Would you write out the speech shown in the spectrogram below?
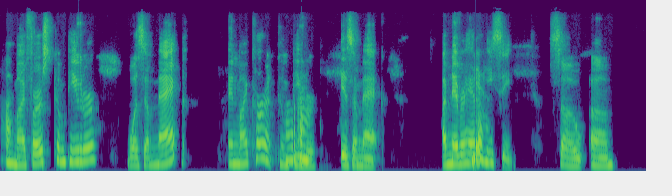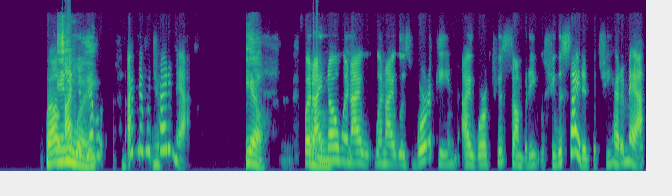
Huh. my first computer was a Mac, and my current computer is a Mac. I've never had Yeah. a PC. So um, Well, Anyway. I've never, I've never tried a Mac, yeah. but I Um, know when I when I was working, I worked with somebody. She was sighted, but she had a Mac,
